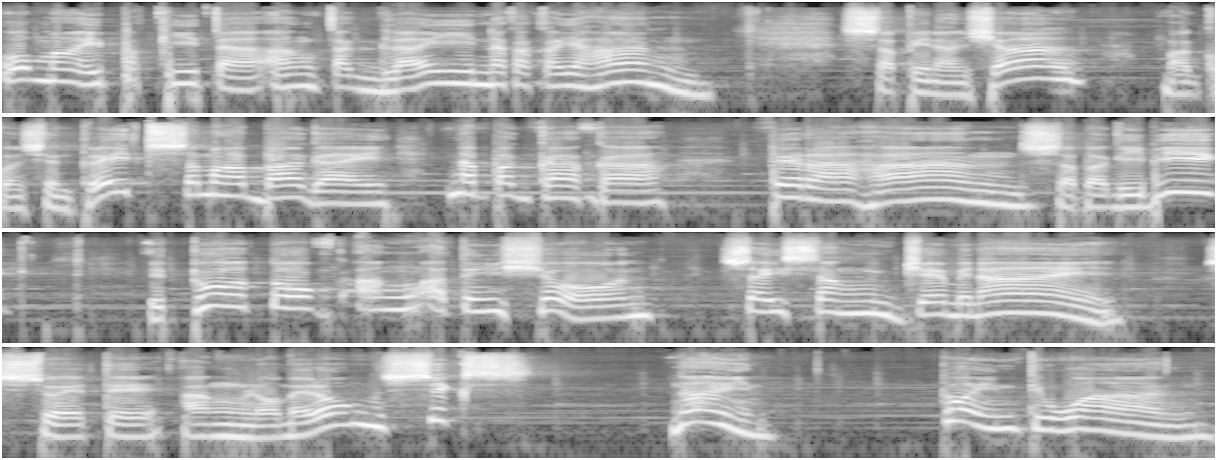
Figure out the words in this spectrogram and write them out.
o maipakita ang taglay na kakayahan. Sa pinansyal, mag-concentrate sa mga bagay na pagkakaperahan sa pag-ibig. Itutok ang atensyon sa isang Gemini. Swerte ang numerong 6, 9, 21,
